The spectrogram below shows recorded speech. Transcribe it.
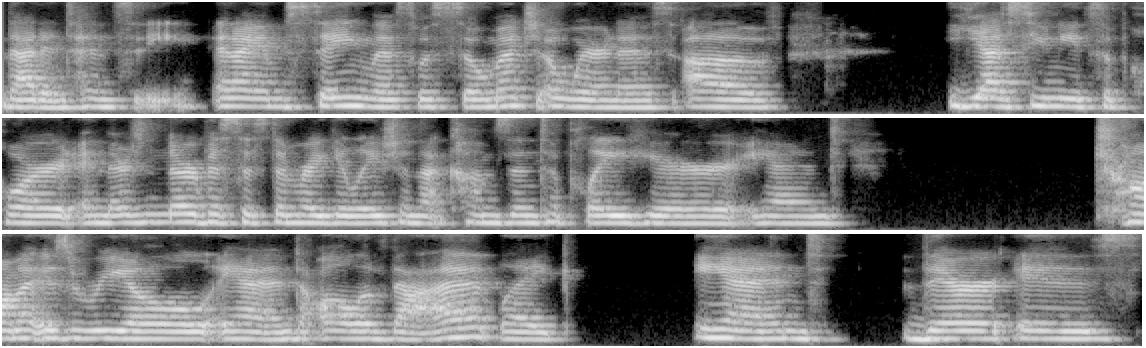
that intensity? And I am saying this with so much awareness of yes, you need support and there's nervous system regulation that comes into play here and trauma is real and all of that like and there is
